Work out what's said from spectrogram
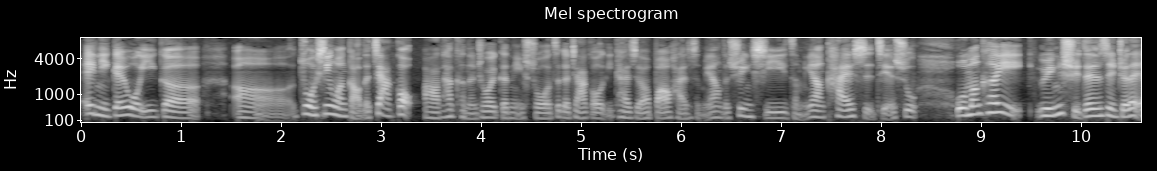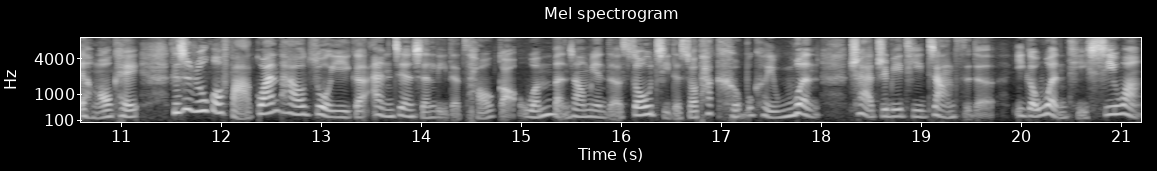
哎，你给我一个呃做新闻稿的架构啊，他可能就会跟你说，这个架构一开始要包含什么样的讯息，怎么样开始结束，我们可以允许这件事情，觉得也很 OK。可是如果法官他要做一个案件审理的草稿文本上面的搜集的时候，他可不可以问 ChatGPT 这样子的一个问题？希望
